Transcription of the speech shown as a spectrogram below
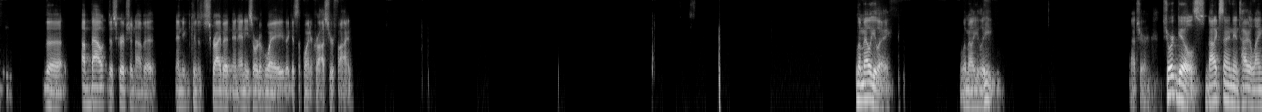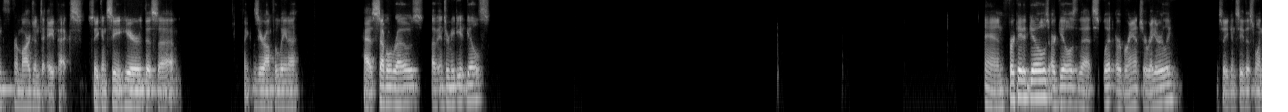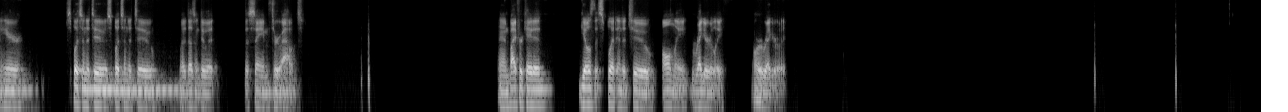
the about description of it and you can describe it in any sort of way that gets the point across, you're fine. Lamellulae. Lomeluli. Not sure. Short gills, not extending the entire length from margin to apex. So you can see here this, uh, I think Xeromphalina has several rows of intermediate gills. And furcated gills are gills that split or branch irregularly. So you can see this one here splits into two, splits into two, but it doesn't do it the same throughout. And bifurcated gills that split into two only regularly or irregularly.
